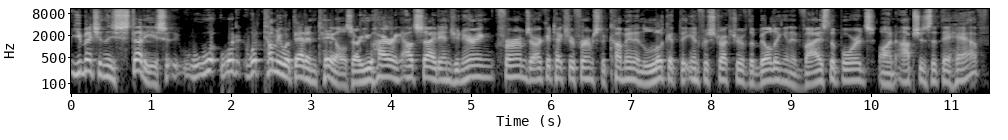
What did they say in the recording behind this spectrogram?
you mentioned these studies. What, what, what, tell me what that entails. Are you hiring outside engineering firms, architecture firms to come in and look at the infrastructure of the building and advise the boards on options that they have?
